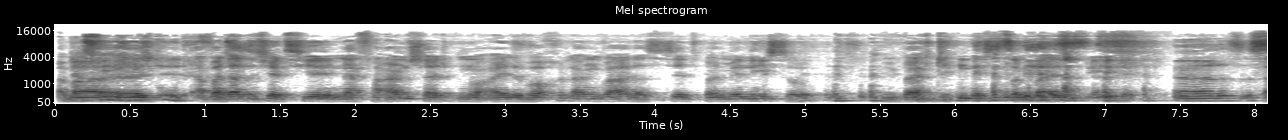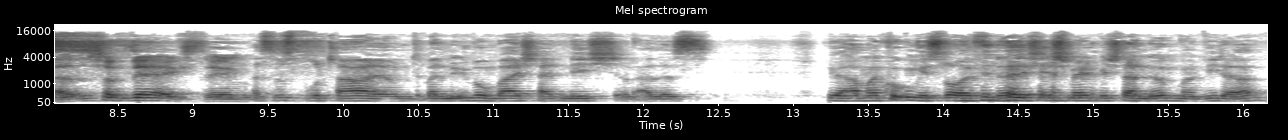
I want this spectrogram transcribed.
Aber, Das äh, aber dass ich jetzt hier in der Veranstaltung nur eine Woche lang war, das ist jetzt bei mir nicht so. Wie beim Dennis zum Beispiel. ja, das, ist, Das ist schon sehr extrem. das ist brutal. Und bei den Übungen war ich halt nicht und alles. Ja, mal gucken, wie es läuft. Ne? Ich, ich melde mich dann irgendwann wieder.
